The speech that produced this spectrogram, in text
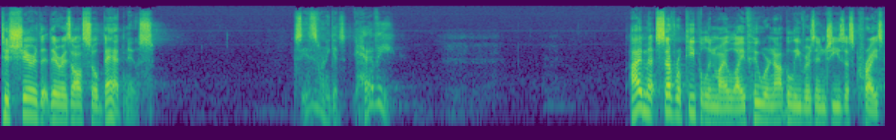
to share that there is also bad news. See, this is when it gets heavy. I met several people in my life who were not believers in Jesus Christ,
